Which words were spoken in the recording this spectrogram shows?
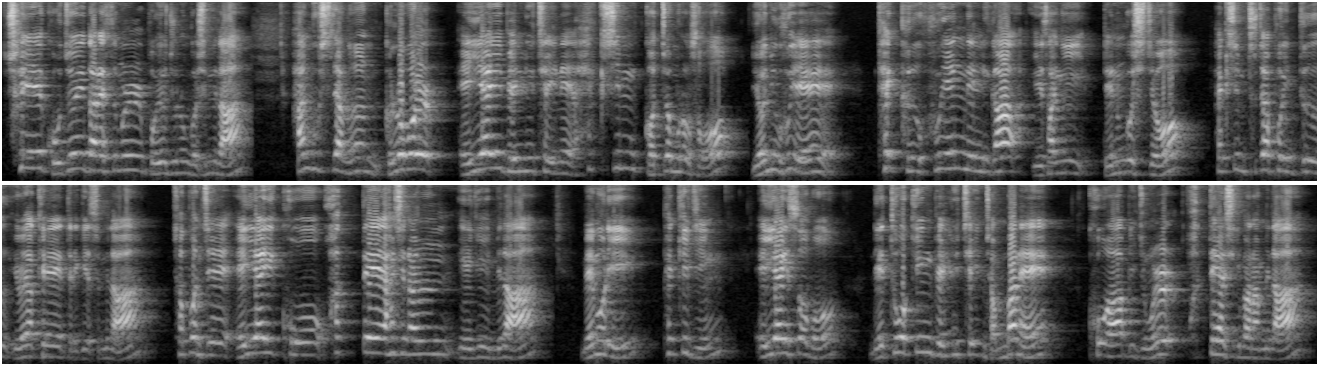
최고조에 달했음을 보여주는 것입니다. 한국 시장은 글로벌 AI 밸류 체인의 핵심 거점으로서 연휴 후에 테크 후행 랠리가 예상이 되는 것이죠. 핵심 투자 포인트 요약해 드리겠습니다. 첫 번째 AI 코어 확대하시라는 얘기입니다. 메모리, 패키징, AI 서버, 네트워킹 밸류 체인 전반에 코어 비중을 확대하시기 바랍니다.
